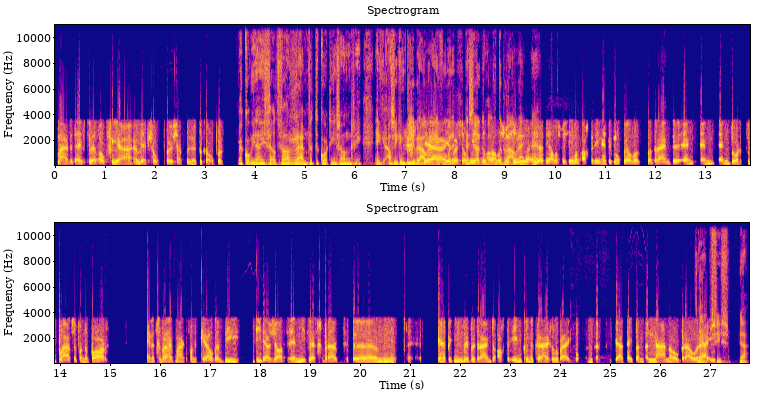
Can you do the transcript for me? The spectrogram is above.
maar dat eventueel ook via een webshop zou kunnen verkopen. Maar kom je dan niet veel te veel ruimte tekort in zo'n... Als ik een bierbrouwerij ja, voor me, dan zie ik nog altijd de brouwerij. Gezien, je had niet alles gezien, want achterin heb ik nog wel wat, wat ruimte. En, en, en door het verplaatsen van de bar en het gebruik maken van de kelder die, die daar zat en niet werd gebruikt, um, heb ik nu weer wat ruimte achterin kunnen krijgen. Waarbij ik, ja, het heet een, een nano-brouwerij. Ja, precies. Ja.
